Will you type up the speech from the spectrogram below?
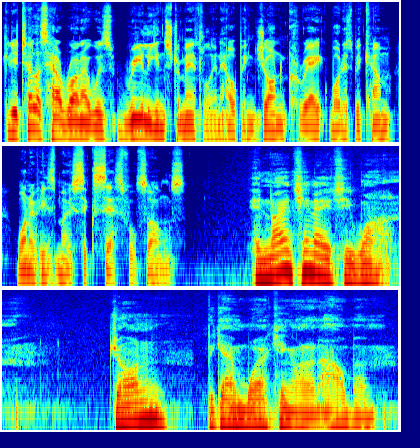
Can you tell us how Ronno was really instrumental in helping John create what has become one of his most successful songs? In 1981, John began working on an album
